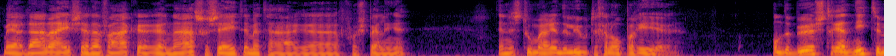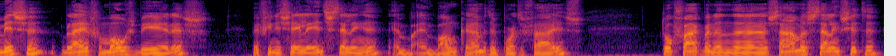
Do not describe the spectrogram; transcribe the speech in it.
Maar ja, daarna heeft zij daar vaker uh, naast gezeten met haar uh, voorspellingen en is toen maar in de luwte gaan opereren. Om de beurstrend niet te missen, blijven vermogensbeheerders bij financiële instellingen en, en banken met hun portefeuilles toch vaak met een uh, samenstelling zitten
